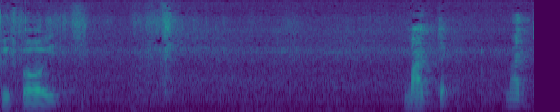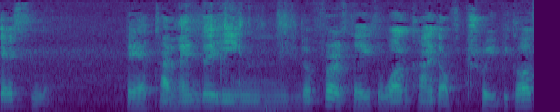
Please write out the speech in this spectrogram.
before it, matter majestic bear and in the first is one kind of tree because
